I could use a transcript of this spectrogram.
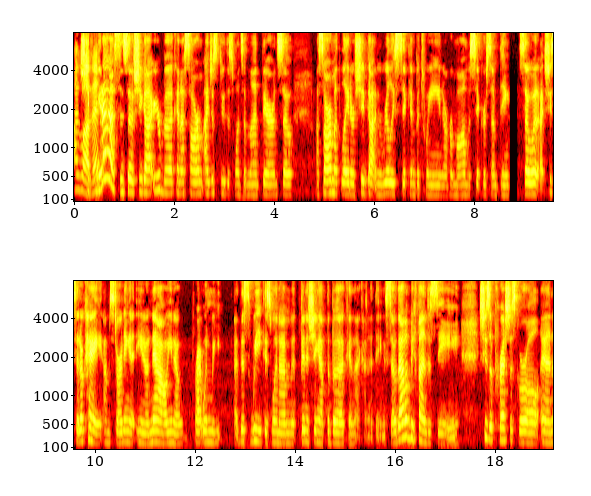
I love She- it. Yes, and so she got your book, and I saw her. I just do this once a month there, and so I saw her a month later. She'd gotten really sick in between, or her mom was sick or something. So she said, "Okay, I'm starting it. You know, now. You know, right when we uh, this week is when I'm finishing up the book and that kind of thing. So that'll be fun to see. She's a precious girl, and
